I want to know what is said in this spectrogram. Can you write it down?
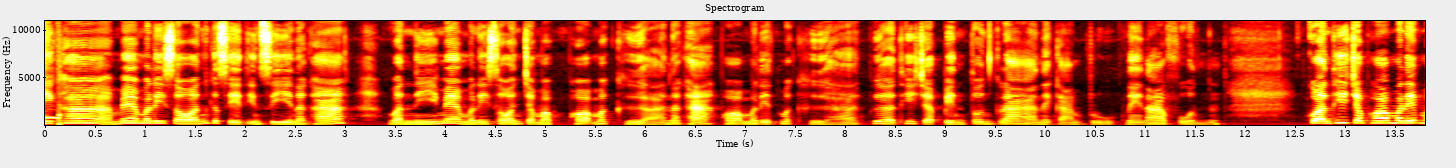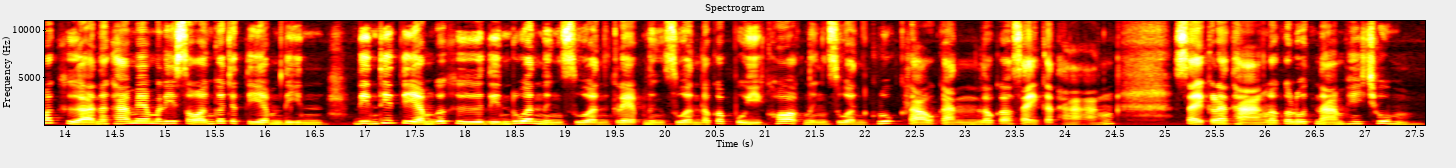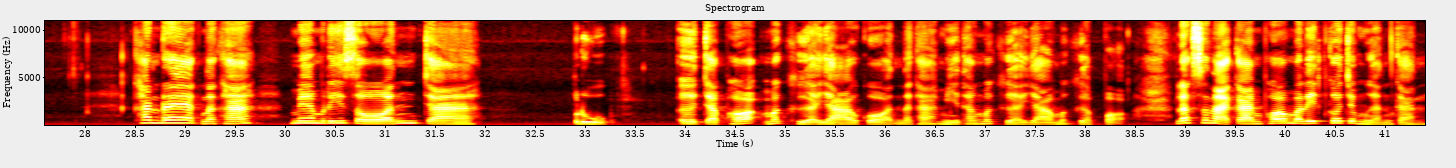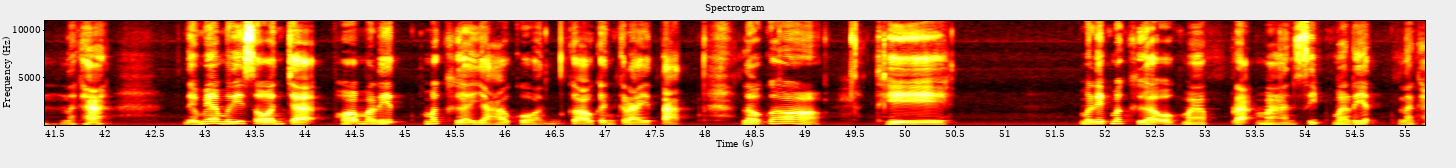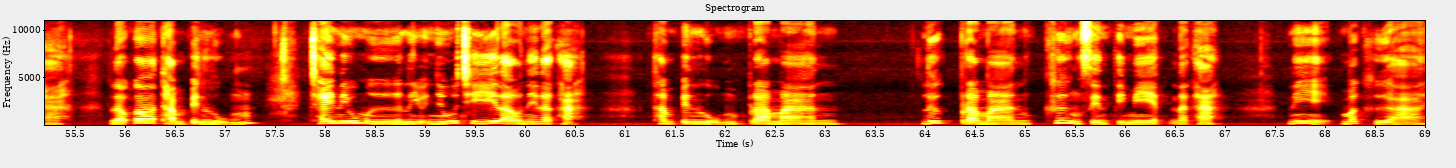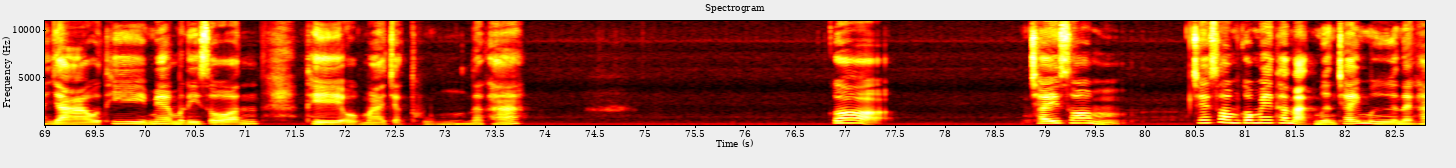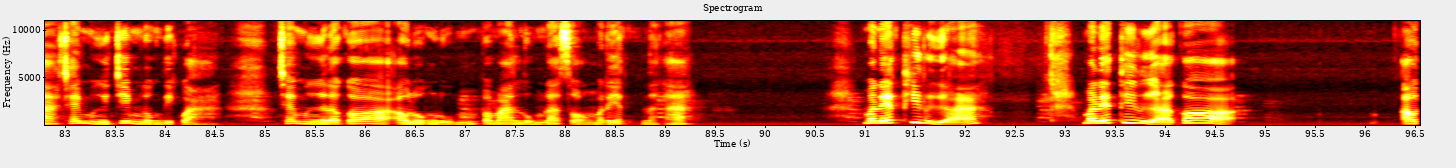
ดีค่ะ แม่มะลิซ้อนเกษตรอินทรีย์นะคะ วันนี้แม่มะลิซ้อนจะมาเพาะมะเขือนะคะ เพาะเมล็ดมะเขือเพื่อที่จะเป็นต้นกล้าในการปลูกในหน้าฝน ก่อนที่จะเพาะเมล็ดมะเขือนะคะ แม่มะลิซ้อนก็จะเตรียมดิน ดินที่เตรียมก็คือดินร่วนหนึ่งส่วนแกลบหนึ่งส่วน แล้วก็ปุ๋ยคอกหนึ่งส่วนคลุกเคล้ากัน แล้วก็ใส่กระถาง ใส่กระถางแล้วก็รดน้ำให้ชุ่มขั้นแรกนะคะ แม่มะลิซ้อนจะปลูกเออจะเพาะมะเขือยาวก่อนนะคะ มีทั้งมะเขือยาวมะเขือเปาะ ลักษณะการเพาะเมล็ดก็จะเหมือนกันนะคะ เดี๋ยวแม่มะลิซ้อนจะเพาะเมล็ดมะเขือยาวก่อน ก็เอากันไกลตัด แล้วก็เทเมล็ดมะเขือออกมาประมาณ 10 เมล็ดนะคะ แล้วก็ทำเป็นหลุม ใช้นิ้วมือน,นิ้วชี้เรานี่แหละค่ะทำเป็นหลุมประมาณ ลึกประมาณครึ่งเซนติเมตรนะคะ นี่มะเขือยาวที่แม่มะลิซ้อนเทออกมาจากถุงนะคะ ก็ใช้ซ่อม ใช้ซ่อมก็ไม่ถนัดเหมือนใช้มือนะคะ ใช้มือจิ้มลงดีกว่า ใช้มือแล้วก็เอาลงหลุมประมาณหลุมละสองเมล็ดนะคะ เมล็ดที่เหลือ เมล็ดที่เหลือก็เอา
